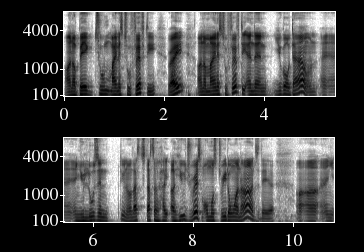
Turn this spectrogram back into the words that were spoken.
on a big two minus two fifty, right? On a minus two fifty, and then you go down and, and you losing. You know, that's that's a, a huge risk, almost three to one odds there. Uh, uh, and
